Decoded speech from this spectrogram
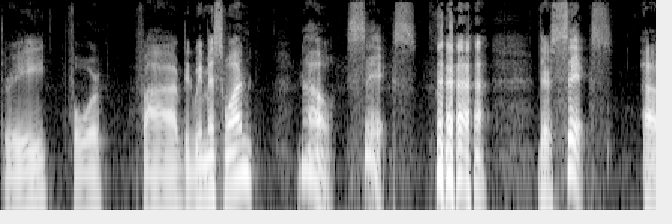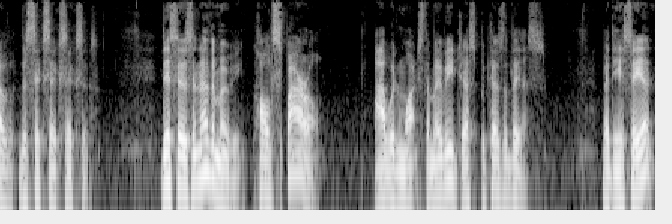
three, four, five. Did we miss one? No, six. There's six of the 666s. This is another movie called Spiral. I wouldn't watch the movie just because of this. But do you see it?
